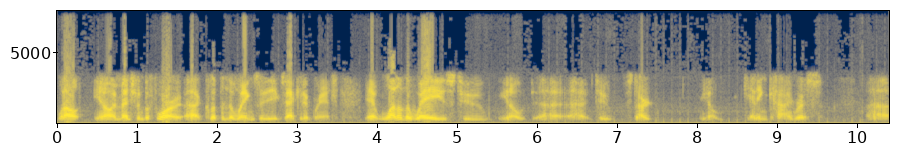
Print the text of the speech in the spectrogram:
Well, you know, I mentioned before uh, clipping the wings of the executive branch. Yeah, one of the ways to you know uh, uh, to start you know getting Congress uh,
